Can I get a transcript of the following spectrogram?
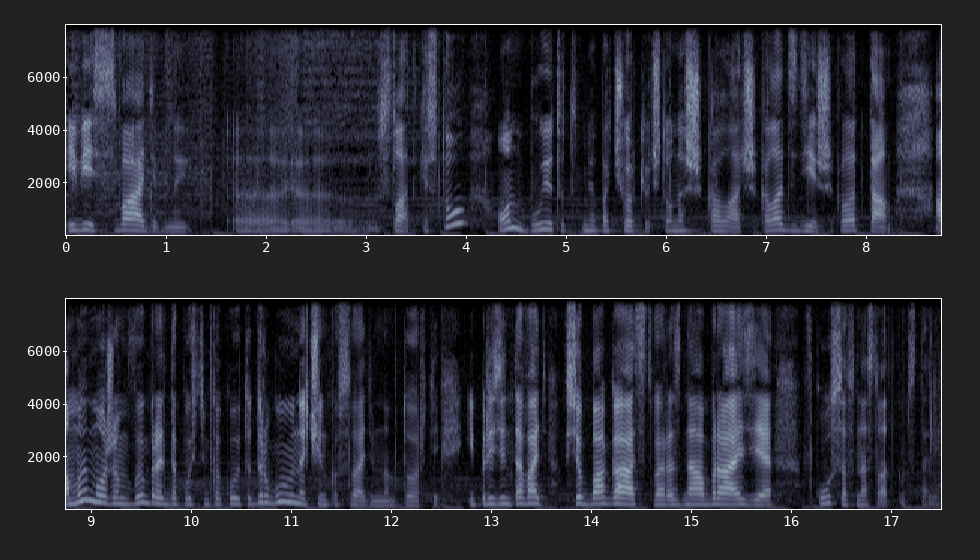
и весь свадебный сладкий стол, он будет вот мне подчеркивать, что у нас шоколад, шоколад здесь, шоколад там. А мы можем выбрать, допустим, какую-то другую начинку в свадебном торте и презентовать все богатство, разнообразие вкусов на сладком столе.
